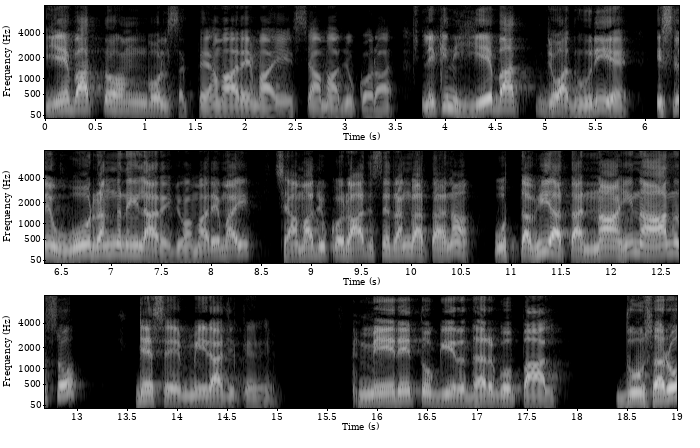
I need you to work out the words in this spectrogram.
ये बात तो हम बोल सकते हैं, हमारे माई श्यामा जू को राज लेकिन ये बात जो अधूरी है, इसलिए वो रंग नहीं ला रही, जो हमारे माई श्यामा जू को राज से रंग आता है ना, वो तभी आता है, ना ही ना आन सो, जैसे मीरा जी कह रहे हैं, मेरे तो गिरधर गोपाल, दूसरो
